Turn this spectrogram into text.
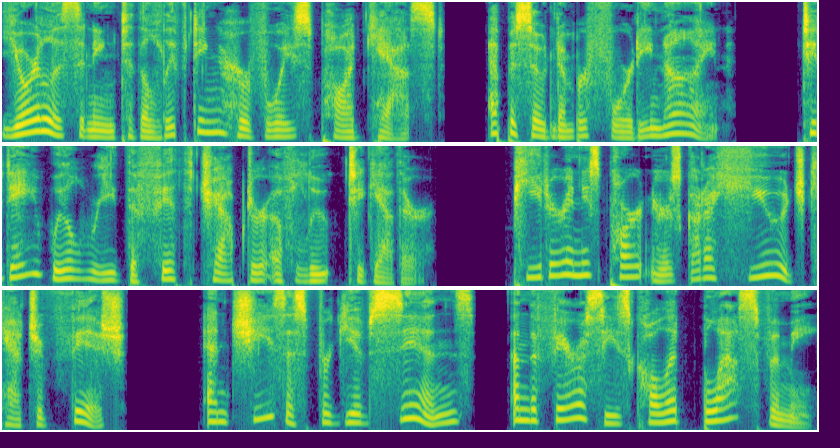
You're listening to the Lifting Her Voice podcast, episode number 49. Today we'll read the fifth chapter of Luke together. Peter and his partners got a huge catch of fish, and Jesus forgives sins, and the Pharisees call it blasphemy.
